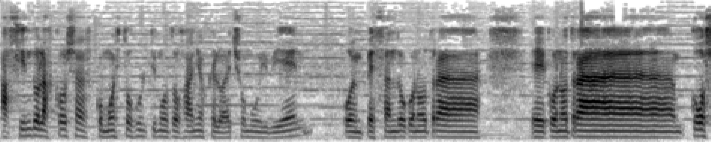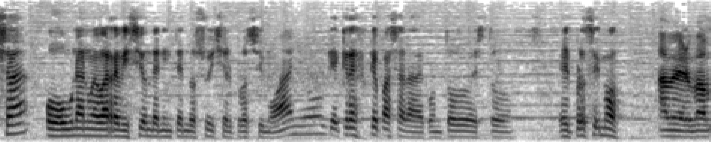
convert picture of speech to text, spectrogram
haciendo las cosas como estos últimos dos años que lo ha hecho muy bien o empezando con otra eh, con otra cosa o una nueva revisión de Nintendo Switch el próximo año. ¿qué crees que pasará con todo esto el próximo a ver va...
